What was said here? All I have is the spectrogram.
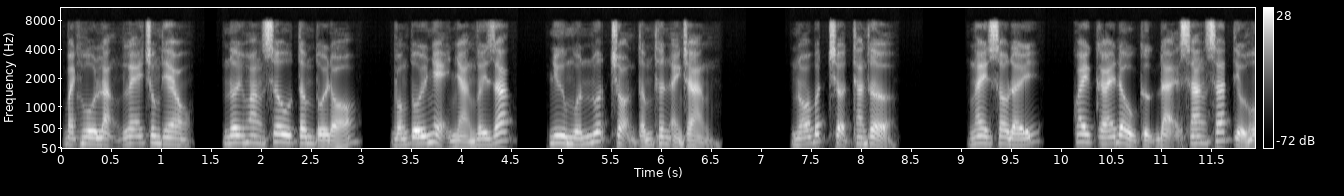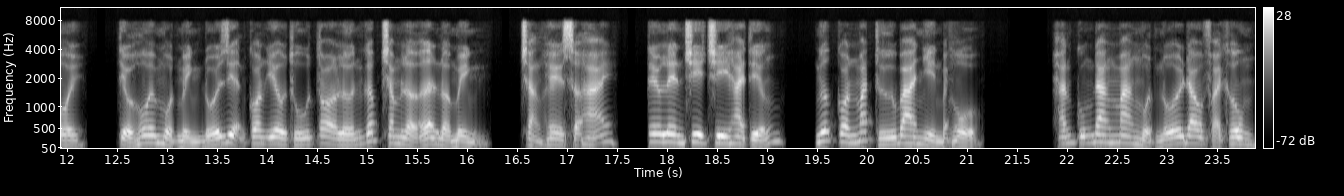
Bạch hồ lặng lẽ trông theo, nơi hoang sâu tâm tối đó, bóng tối nhẹ nhàng vây rác, như muốn nuốt trọn tấm thân ảnh chàng. Nó bất chợt than thở. Ngay sau đấy, quay cái đầu cực đại sang sát tiểu hôi, tiểu hôi một mình đối diện con yêu thú to lớn gấp trăm ln mình, chẳng hề sợ hãi, kêu lên chi chi hai tiếng, ngước con mắt thứ ba nhìn bạch hồ. Hắn cũng đang mang một nỗi đau phải không?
